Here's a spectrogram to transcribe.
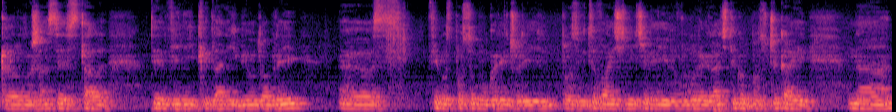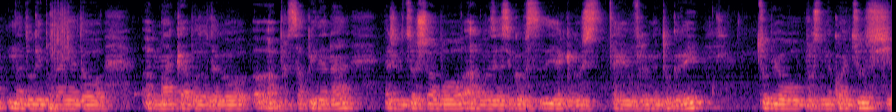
klarowną szansę, Stal, ten wynik dla nich był dobry e, z tego sposobu gry, czyli wycofali się, nie chcieli w ogóle grać, tylko po prostu czekali na, na długie podanie do e, Maka, albo do tego e, Sapinena, żeby coś albo, albo z jakiegoś, jakiegoś takiego fragmentu gry, co było po prostu na końcu się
